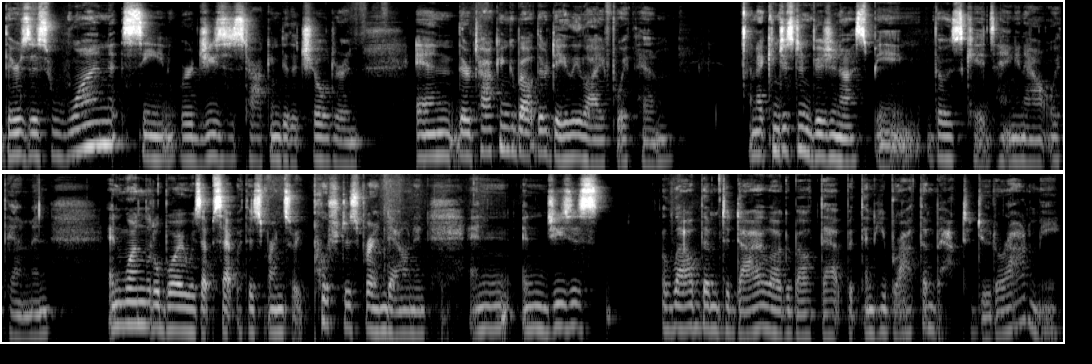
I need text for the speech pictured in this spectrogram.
There's this one scene where Jesus is talking to the children, and they're talking about their daily life with him and I can just envision us being those kids hanging out with him and and one little boy was upset with his friend so he pushed his friend down. And and and Jesus allowed them to dialogue about that but then he brought them back to Deuteronomy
